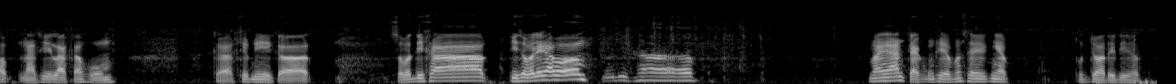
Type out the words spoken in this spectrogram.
ครับหน้าที่หลักครับผมก็คลิปนี้ก็สวัสดีครับพี่สวัสดีครับผมสวัสดีครับ มางานจากกรุงเทพมาใส่เงียบสุดยอดเลยดีครับ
